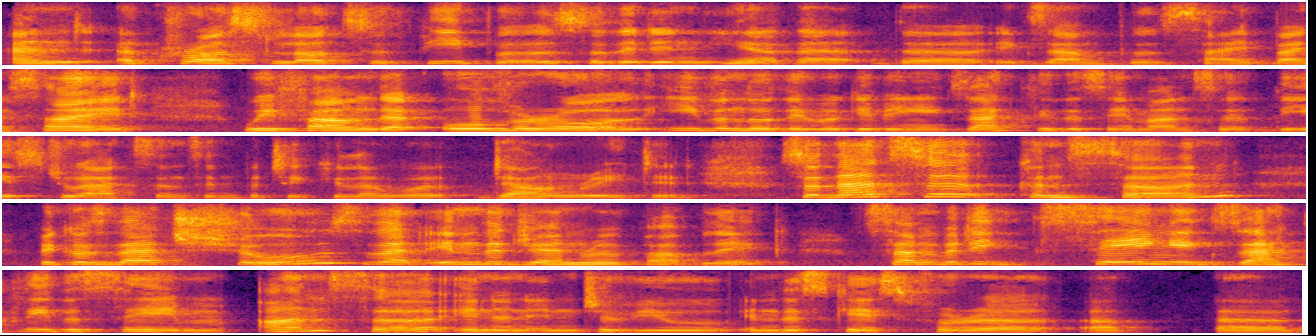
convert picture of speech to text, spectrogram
and across lots of people. So they didn't hear the, the examples side by side. We found that overall, even though they were giving exactly the same answer, these two accents in particular were downrated. So that's a concern because that shows that in the general public, somebody saying exactly the same answer in an interview, in this case for a, a a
